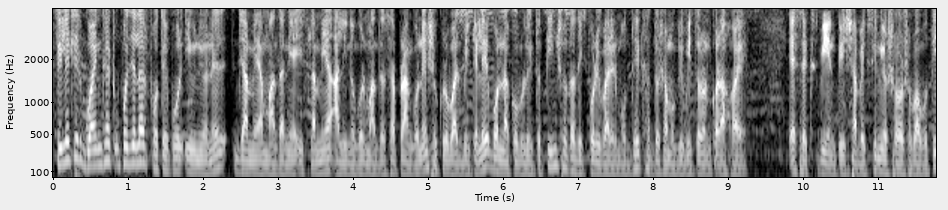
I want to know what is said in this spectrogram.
সিলেটের গোয়াইনঘাট উপজেলার ফতেপুর ইউনিয়নের জামিয়া মাদানিয়া ইসলামিয়া আলীনগর মাদ্রাসা প্রাঙ্গণে শুক্রবার বিকেলে বন্যা কবলিত তিন শতাধিক পরিবারের মধ্যে খাদ্য সামগ্রী বিতরণ করা হয়। এসএক্স বিএনপির সাবেক সিনিয়র সহসভাপতি,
